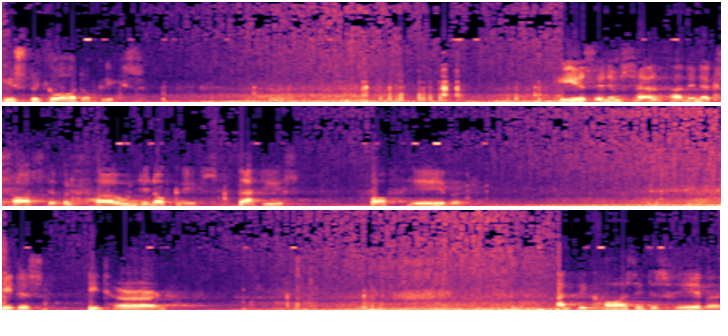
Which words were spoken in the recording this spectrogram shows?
He's the God of grace. He is in himself an inexhaustible fountain of grace, that is, of favor. It is eternal. And because it is favor,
